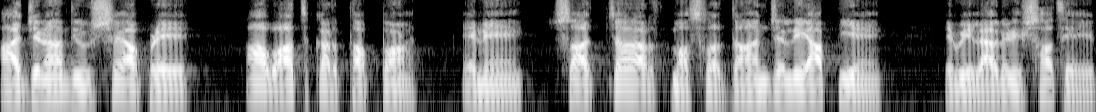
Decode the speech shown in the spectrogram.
આજના દિવસે આપણે આ વાત કરતાં પણ એને સાચા અર્થમાં શ્રદ્ધાંજલિ આપીએ એવી લાગણી સાથે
